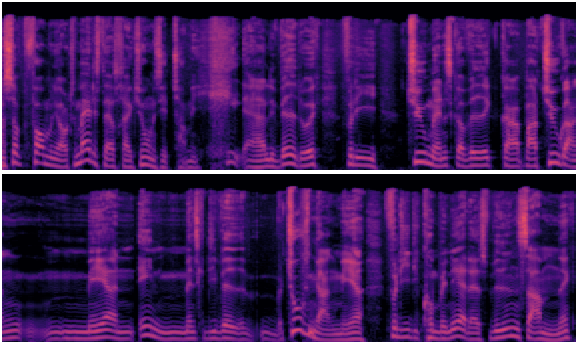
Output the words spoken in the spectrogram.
og så får man jo automatisk deres reaktion og siger, Tommy, helt ærligt, ved du ikke? Fordi 20 mennesker ved ikke bare 20 gange mere end en menneske, de ved 1000 gange mere, fordi de kombinerer deres viden sammen, ikke?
